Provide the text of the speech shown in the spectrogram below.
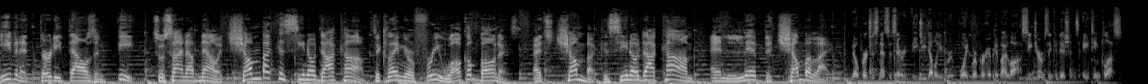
even at 30,000 feet. So sign up now at chumbacasino.com to claim your free welcome bonus. That's chumbacasino.com and live the Chumba life. No purchase necessary. BGW. Void were prohibited by law. See terms and conditions. 18 plus.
